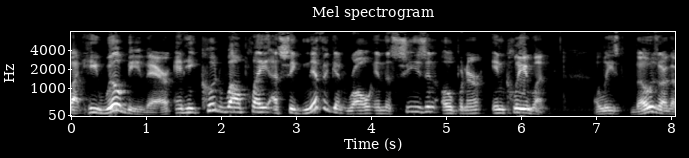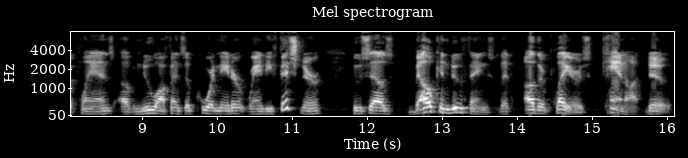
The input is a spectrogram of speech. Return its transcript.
but he will be there and he could well play a significant role in the season opener in Cleveland. At least those are the plans of new offensive coordinator Randy Fichtner, who says Bell can do things that other players cannot do.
